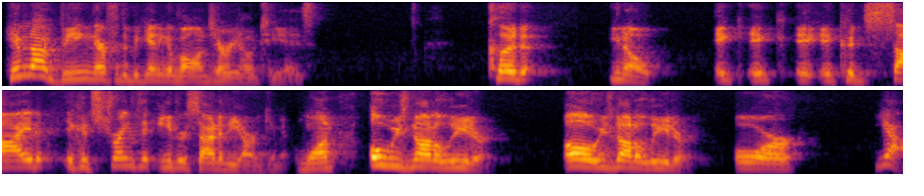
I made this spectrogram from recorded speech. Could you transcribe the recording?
Him not being there for the beginning of voluntary OTAs could, you know, it, it, it, could side, it could strengthen either side of the argument. One, oh, he's not a leader. Oh, he's not a leader. Or, yeah,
